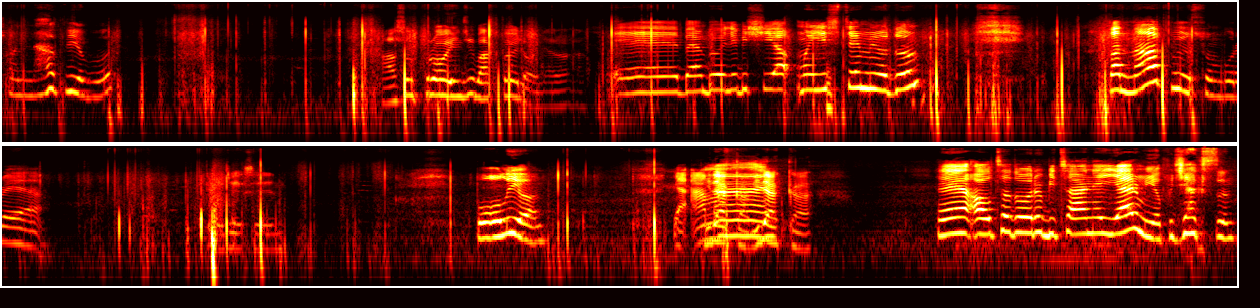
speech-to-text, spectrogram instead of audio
Şu an ne yapıyor bu? Asıl pro oyuncu bak böyle oynar Orhan. Ee, ben böyle bir şey yapmayı istemiyordum. Lan ne yapıyorsun buraya? Göreceksin. Boğuluyorsun. Ya aman. Bir dakika bir dakika. He, alta doğru bir tane yer mi yapacaksın?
